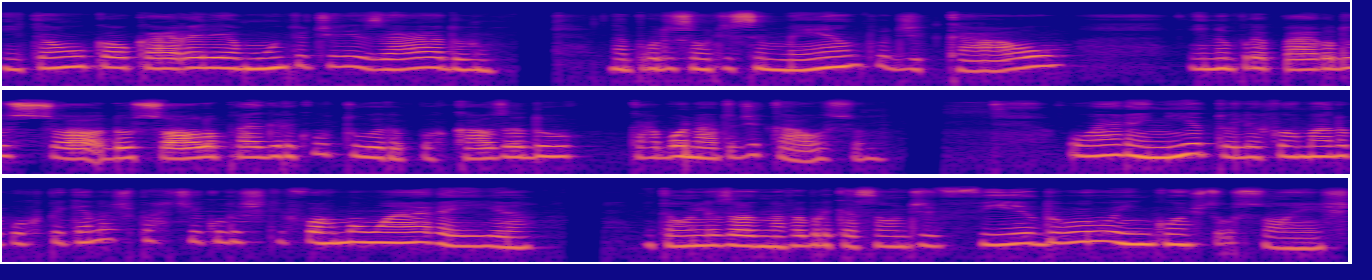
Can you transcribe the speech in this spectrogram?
Então, o calcário ele é muito utilizado na produção de cimento, de cal e no preparo do, so do solo para agricultura, por causa do carbonato de cálcio. O arenito ele é formado por pequenas partículas que formam a areia. Então, ele é usado na fabricação de vidro e em construções.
